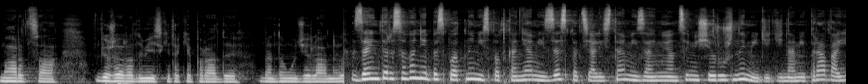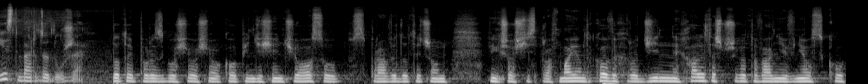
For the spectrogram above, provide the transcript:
marca w Biurze Rady Miejskiej takie porady będą udzielane. Zainteresowanie bezpłatnymi spotkaniami ze specjalistami zajmującymi się różnymi dziedzinami prawa jest bardzo duże. Do tej pory zgłosiło się około 50 osób. Sprawy dotyczą większości spraw majątkowych, rodzinnych, ale też przygotowanie wniosku,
